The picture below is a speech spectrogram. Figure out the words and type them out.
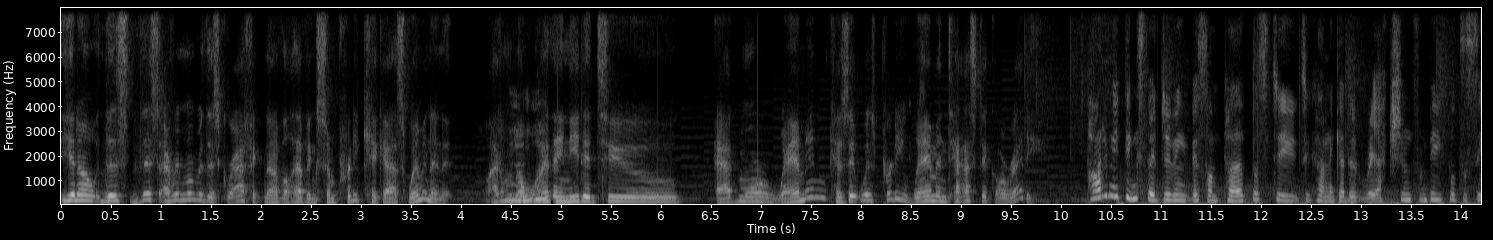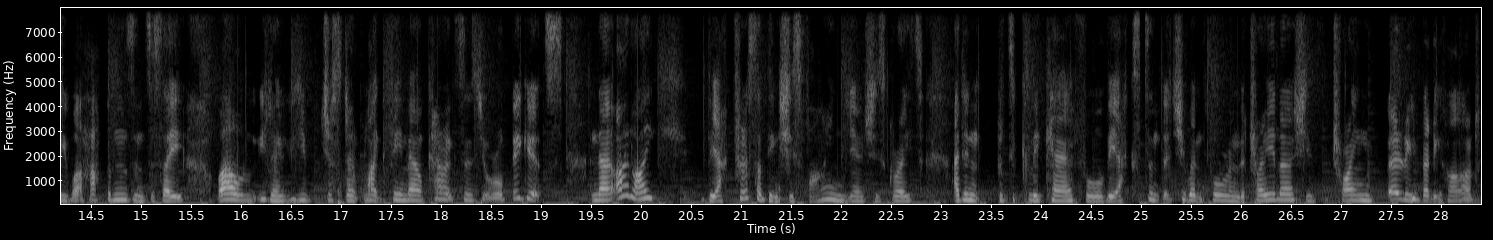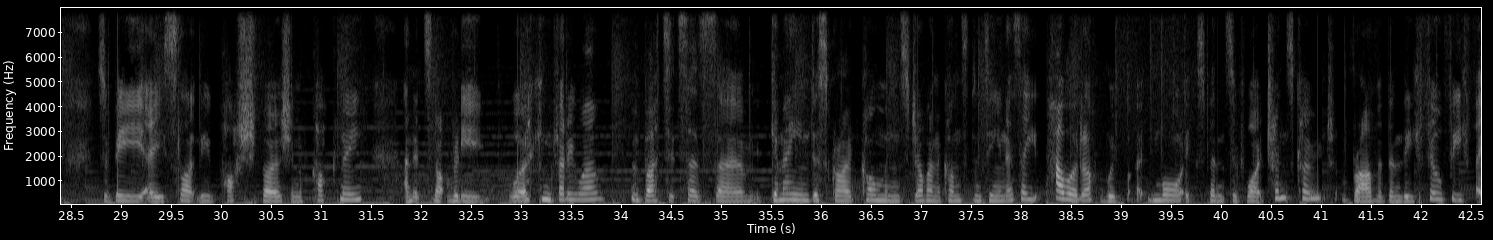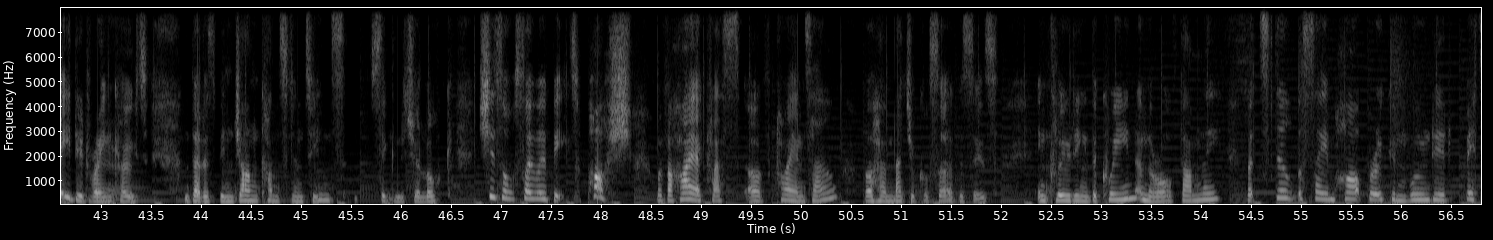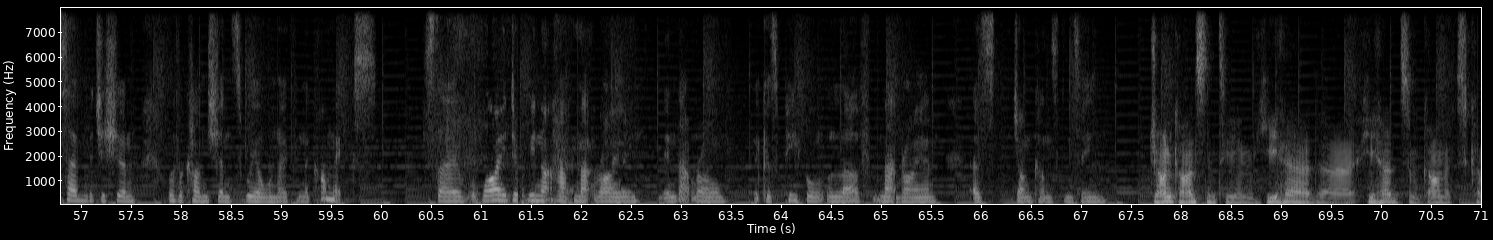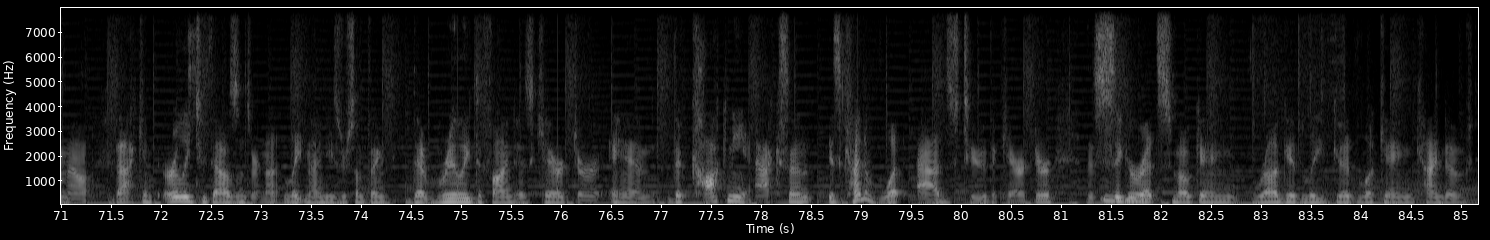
You know, this this I remember this graphic novel having some pretty kick-ass women in it. I don't know why mm-hmm. they needed to add more women because it was pretty whammon-tastic already. Part of me thinks they're doing this on purpose to to kind of get a reaction from people to see what happens and to say, well, you know, you just don't like female characters, you're all bigots. Now, I like the actress. I think she's fine. You know, she's great. I didn't particularly care for the accent that she went for in the trailer. She's trying very, very hard to be a slightly posh version of Cockney, and it's not really working very well. But it says um, Gaiman described Coleman's Johanna Constantine as a powered up with a more expensive white trench coat rather than the filthy faded raincoat yeah. that has been John Constantine's signature look. She's also a bit posh with a higher class of clientele for her magical services, including the Queen and the royal family, but still the same heartbroken, wounded, bitter magician with a conscience we all know from the comics. So why did we not have Matt Ryan in that role? Because people love Matt Ryan as John Constantine. John Constantine, he had uh, he had some comics come out back in early 2000s or not late 90s or something that really defined his character, and the Cockney accent is kind of what adds to the character. The mm-hmm. cigarette smoking, ruggedly good looking, kind of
